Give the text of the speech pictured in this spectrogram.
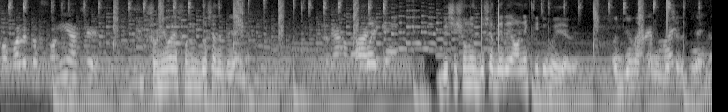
কপালে তো শনি আছে। শনিবারে শনির দশা দিতে যাই না। বেশি শনির দশা দিলে অনেক কিছু হয়ে যাবে। ওর জন্য শনির দশা দিতে যাই না।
